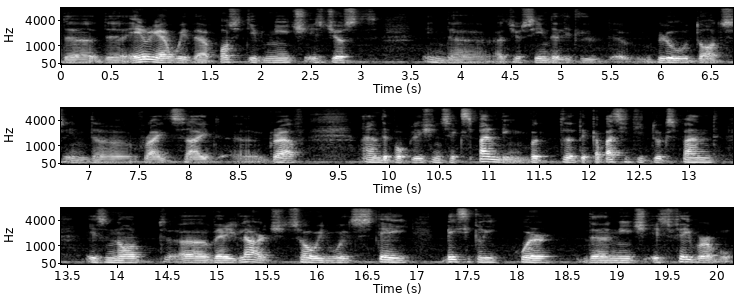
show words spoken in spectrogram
the, the area with a positive niche is just in the, as you see in the little uh, blue dots in the right side uh, graph, and the population is expanding, but the capacity to expand is not uh, very large, so it will stay basically where the niche is favorable,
